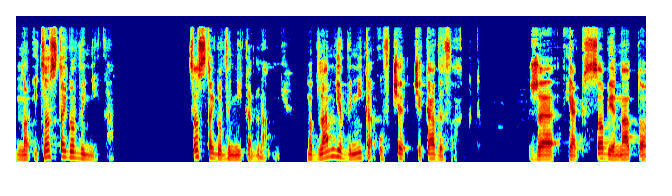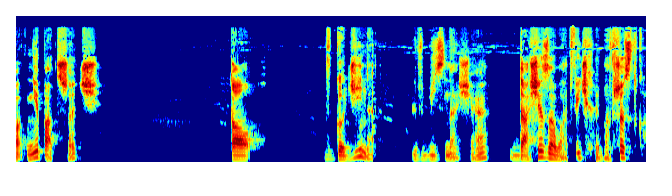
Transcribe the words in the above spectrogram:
No i co z tego wynika? Co z tego wynika dla mnie? No dla mnie wynika ów ciekawy fakt, że jak sobie na to nie patrzeć, to w godzinę w biznesie da się załatwić chyba wszystko.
